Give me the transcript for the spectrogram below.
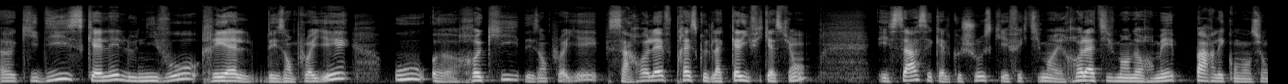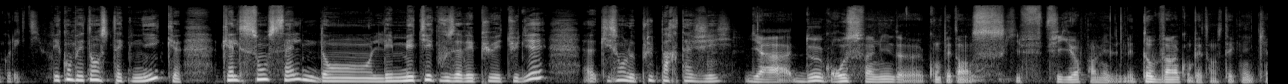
euh, qui disent quel est le niveau réel des employés ou euh, requis des employés. Ça relève presque de la qualification. Et ça, c'est quelque chose qui effectivement est relativement normé par les conventions collectives. Les compétences techniques, quelles sont celles dans les métiers que vous avez pu étudier euh, qui sont le plus partagées? Il y a deux grosses familles de compétences qui figurent parmi les top 20 compétences techniques.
